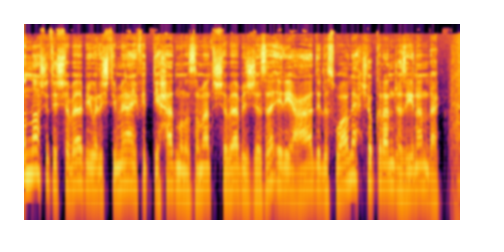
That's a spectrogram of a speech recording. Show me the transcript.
الناشط الشبابي والاجتماعي في اتحاد منظمات الشباب الجزائري عادل صوالح شكرا جزيلا لك.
